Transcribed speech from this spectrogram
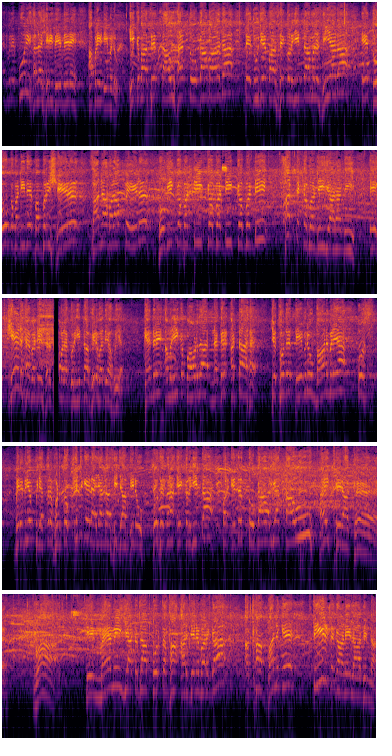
ਇਸ ਵੇਲੇ ਪੂਰੀ ਹੱਲਾਸ਼ੇਰੀ ਦੇ ਨੇ ਆਪਣੀ ਟੀਮ ਨੂੰ। ਇੱਕ ਪਾਸੇ ਤਾਊ ਹੈ ਤੋਗਾਵਾਲ ਦਾ ਤੇ ਦੂਜੇ ਪਾਸੇ ਕੁਲਜੀਤਾ ਮਲਸੀਆਂ ਦਾ। ਇਹ ਦੋ ਕਬੱਡੀ ਦੇ ਬੱਬਰ ਸ਼ੇਰ, ਸਾਨਾ ਵਾਲਾ ਭੇੜ ਹੋ ਗਈ ਕਬੱਡੀ ਕਬੱਡੀ ਕਬੱਡੀ, ਹੱਟ ਕਬੱਡੀ ਯਾਰਾਂ ਦੀ। ਇਹ ਖੇਡ ਹੈ ਵੱਡੇ ਸਰਦਾਰ ਵਾਲਾ ਕੁਲਜੀਤਾ, ਫਿਰ ਵਧਿਆ ਹੋਇਆ। ਕਹਿੰਦੇ ਨੇ ਅਮਰੀਕ ਪੌੜ ਦਾ ਨਗਰ ਅੱਟਾ ਹੈ, ਜਿੱਥੋਂ ਦੇ ਦੇਵ ਨੂੰ ਮਾਣ ਮਿਲਿਆ, ਉਸ ਮੇਰੇ ਵੀਰੋ 75 ਫੁੱਟ ਤੋਂ ਜਾਫੀ ਨੂੰ। ਉਸੇ ਤਰ੍ਹਾਂ ਇਹ ਕੁਲਜੀਤਾ ਪਰ ਇਧਰ ਤੋਗਾ ਵਾਲੀਆ ਤਾਊ ਇੱਥੇ ਰੱਖ। ਵਾਹ, ਕਿ ਮੈਂ ਵੀ ਜੱਟ ਦਾ ਪੁੱਤ ਹਾਂ ਅਰਜਨ ਵਰਗਾ, ਅੱਖਾਂ ਬੰਨ ਕੇ ਤੀਰ ਟਿਕਾਣੇ ਲਾ ਦਿੰਨਾ।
